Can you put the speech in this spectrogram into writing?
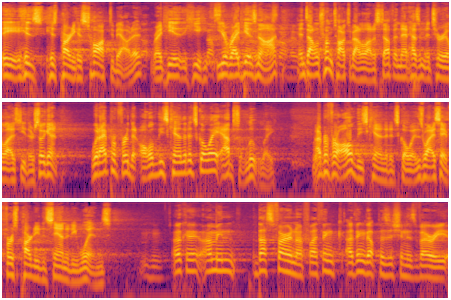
Eh, his his party has talked about it, right? He, he you're right, he has not. Not and Donald Trump talked about a lot of stuff, and that hasn't materialized either. So again, would I prefer that all of these candidates go away? Absolutely. I prefer all of these candidates go away. This is why I say first party to sanity wins. Okay, I mean, that's fair enough. I think, I think that position is very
